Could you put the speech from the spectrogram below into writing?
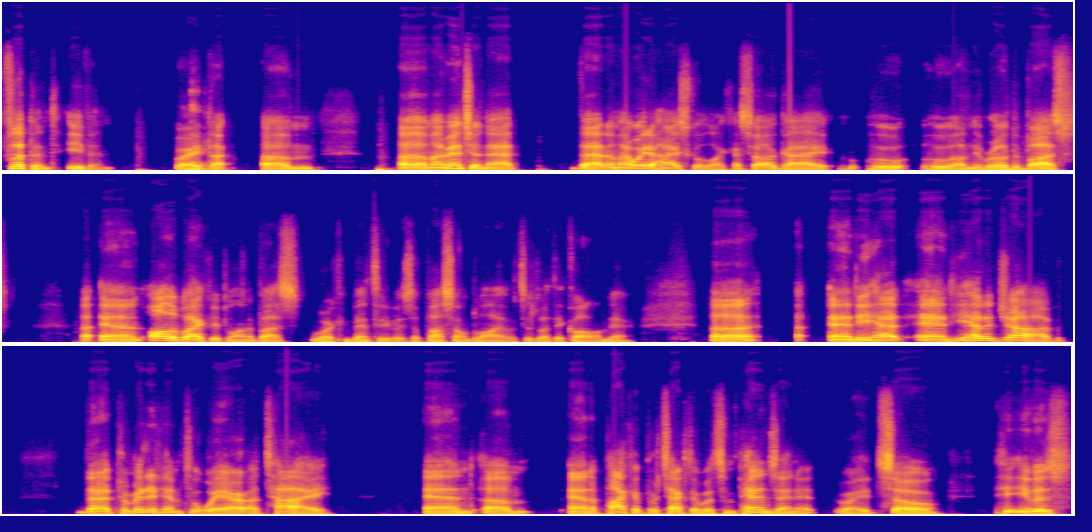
flippant even right, right. Um, um, i mentioned that that on my way to high school like i saw a guy who who on the road the bus uh, and all the black people on the bus were convinced that he was a passé blanc, which is what they call him there. Uh, and he had and he had a job that permitted him to wear a tie and um, and a pocket protector with some pens in it, right? So he, he was,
